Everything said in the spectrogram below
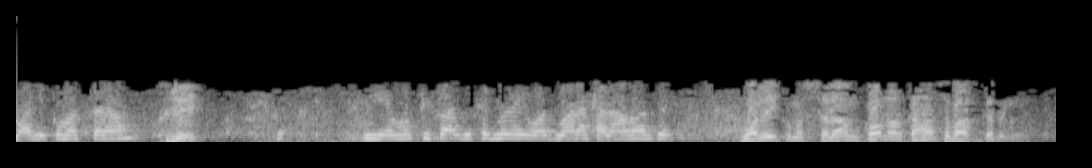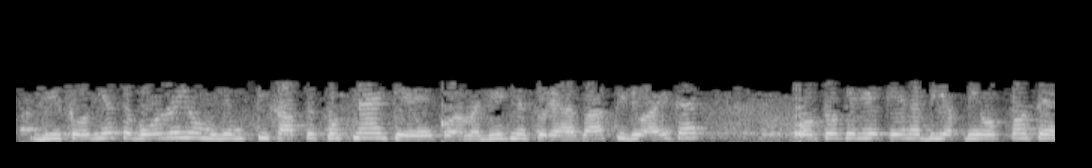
وعلیکم السلام۔ جی۔ یہ مفتی صاحب کی خدمت ودوانا سلامت وعلیکم السلام کون اور کہاں سے بات کر رہی ہیں؟ جی سوریا سے بول رہی ہوں۔ مجھے مفتی صاحب سے پوچھنا ہے کہ قرآن مجید میں سورہ آزاد کی جو آیت ہے عورتوں کے لیے کہ نبی اپنی عورتوں سے۔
